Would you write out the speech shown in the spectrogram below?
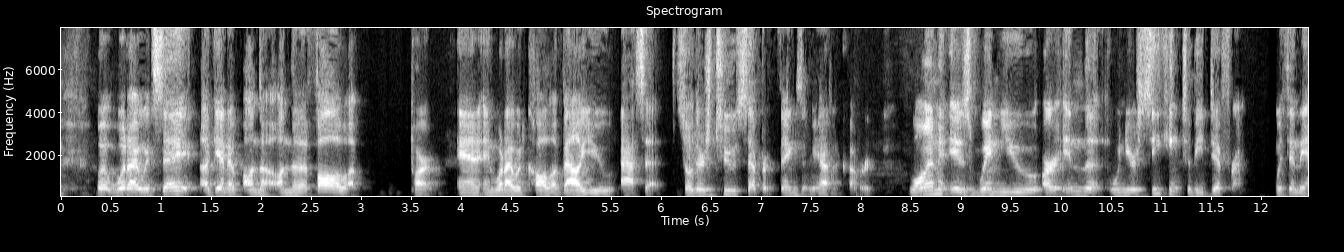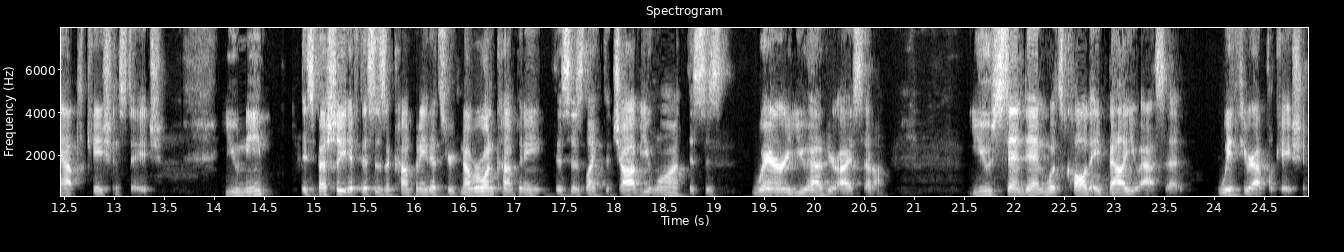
but what I would say again on the, on the follow-up part and, and what I would call a value asset. So there's two separate things that we haven't covered. One is when you are in the, when you're seeking to be different within the application stage. You need, especially if this is a company that's your number one company, this is like the job you want, this is where you have your eyes set on. You send in what's called a value asset with your application.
